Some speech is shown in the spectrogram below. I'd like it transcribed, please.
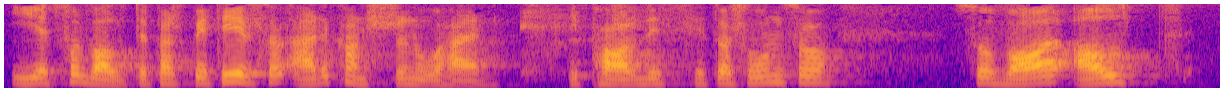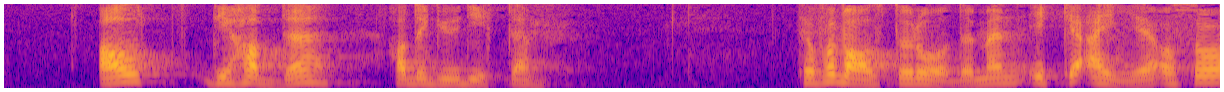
i et forvalterperspektiv så er det kanskje noe her. I paradissituasjonen så, så var alt, alt de hadde, hadde Gud gitt dem. Til å forvalte og råde, men ikke eie. Og, så,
